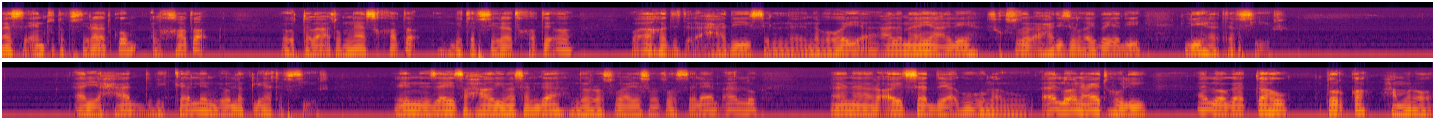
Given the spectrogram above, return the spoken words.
بس أنتوا تفسيراتكم الخطأ واتبعتم ناس خطأ بتفسيرات خاطئة واخدت الأحاديث النبوية على ما هي عليها خصوصا الأحاديث الغيبية دي ليها تفسير. أي حد بيتكلم يقول لك ليها تفسير. لأن زي صحابي مثلا جه للرسول عليه الصلاة والسلام قال له أنا رأيت سد يأجوج ومأجوج. قال له انعيته لي قال له وجدته ترقة حمراء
